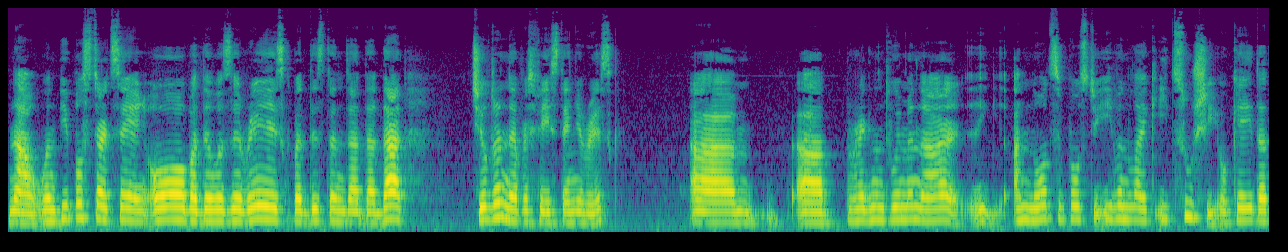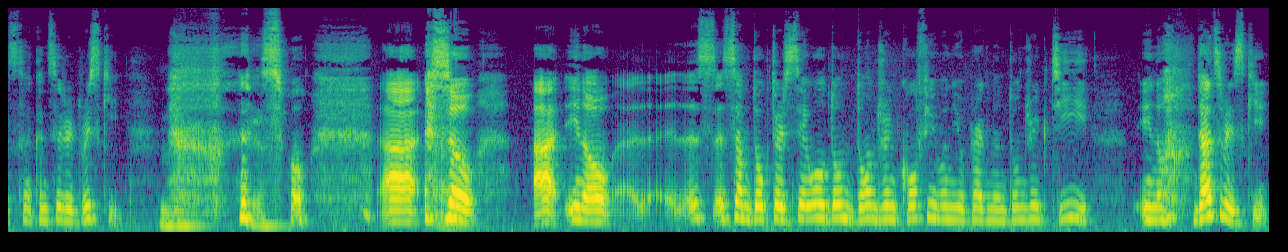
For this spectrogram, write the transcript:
Now, when people start saying, oh, but there was a risk, but this and that, that, that, children never faced any risk. Um, uh, pregnant women are, are not supposed to even like eat sushi, okay? That's considered risky. so, uh, so, uh, you know, some doctors say, well, don't, don't drink coffee when you're pregnant, don't drink tea. You know, that's risky.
